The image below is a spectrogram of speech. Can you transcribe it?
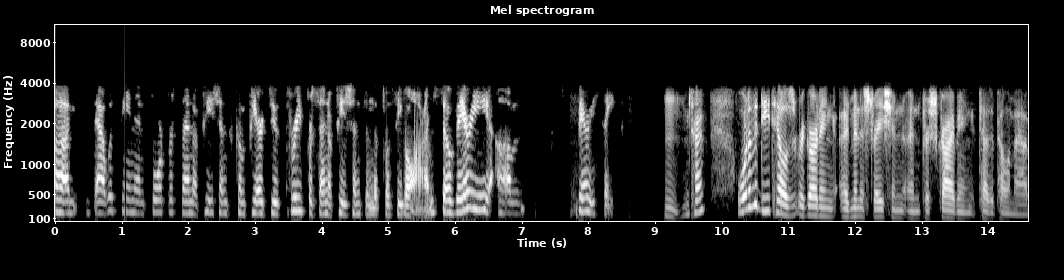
um, that was seen in 4% of patients compared to 3% of patients in the placebo arm. So very, um, very safe. Mm, okay. What are the details regarding administration and prescribing tezepelumab?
